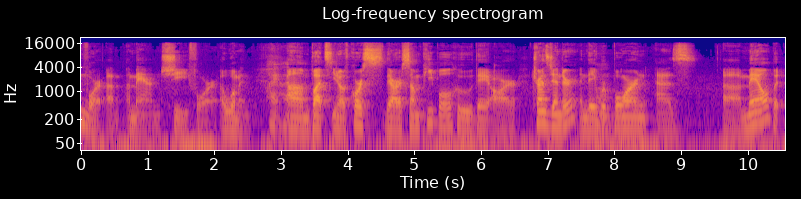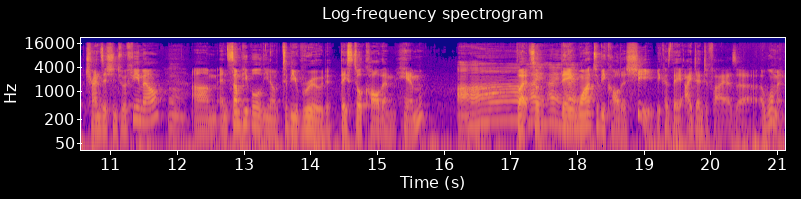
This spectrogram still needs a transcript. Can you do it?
mm. for a man, she for a woman. Um, but you know, of course, there are some people who they are transgender and they mm. were born as male but transition to a female. Mm. Um, and some people, you know, to be rude, they still call them him. Ah, but so they want to be called as she because they identify as a, a woman.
